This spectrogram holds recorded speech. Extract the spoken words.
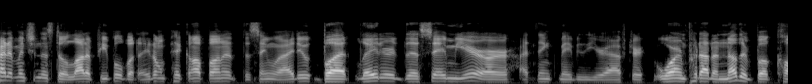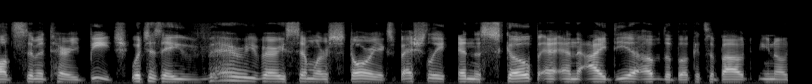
try to mention this to a lot of people, but they don't pick up on it the same way I do. But later the same year, or I think maybe the year after, Warren put out another book called Cemetery Beach, which is a very, very similar story, especially in the scope and, the idea of the book. It's about, you know,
